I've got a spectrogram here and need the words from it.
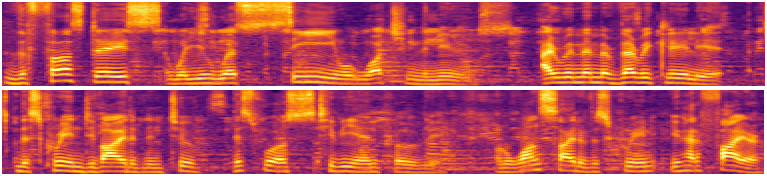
The first days when you were seeing or watching the news, I remember very clearly the screen divided in two. This was TVN probably. On one side of the screen you had a fire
